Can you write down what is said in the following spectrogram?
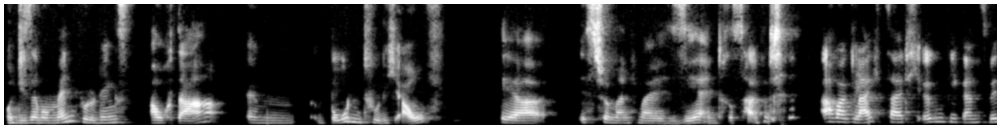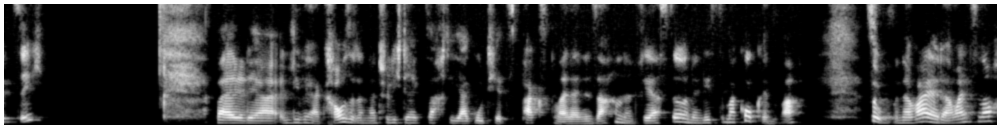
Und dieser Moment, wo du denkst, auch da, ähm, Boden tu dich auf, der ist schon manchmal sehr interessant, aber gleichzeitig irgendwie ganz witzig, weil der liebe Herr Krause dann natürlich direkt sagte, ja gut, jetzt packst du mal deine Sachen, dann fährst du und dann gehst du mal gucken, wa? So, und da war ja damals noch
